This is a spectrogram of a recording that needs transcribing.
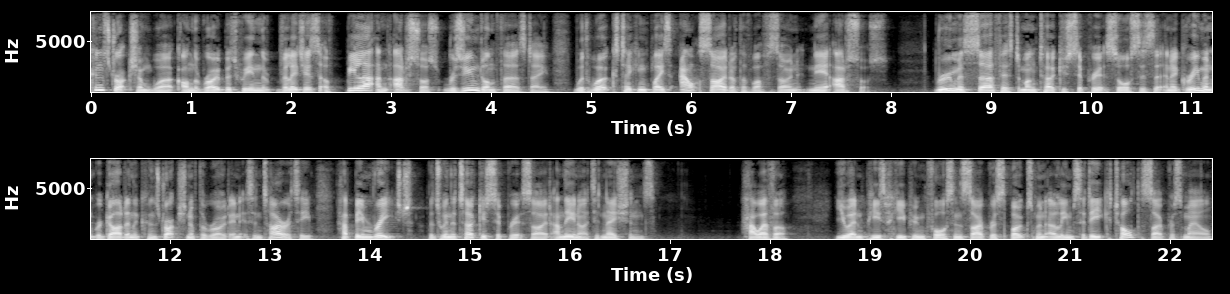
construction work on the road between the villages of Pyla and Arsos resumed on Thursday, with works taking place outside of the buffer zone near Arsos. Rumours surfaced among Turkish Cypriot sources that an agreement regarding the construction of the road in its entirety had been reached between the Turkish Cypriot side and the United Nations. However, UN peacekeeping force in Cyprus spokesman Aleem Siddique told the Cyprus Mail,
